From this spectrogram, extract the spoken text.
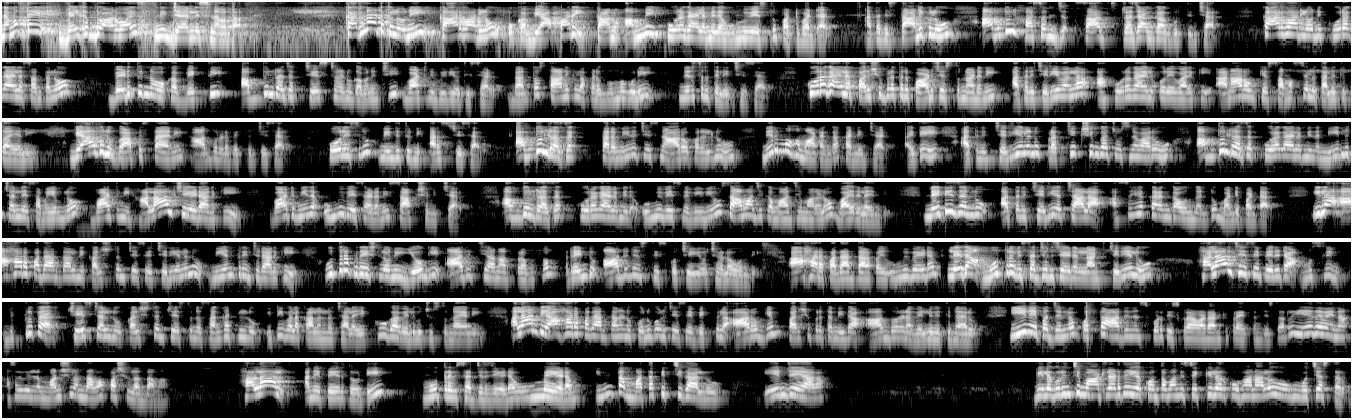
నమస్తే welcome to R voice. నేను journalist Navata. కర్ణాటకలోని కార్వార్లో ఒక వ్యాపారి తాను అమ్మే కూరగాయల మీద ఉమ్మి వేస్తూ పట్టుబడ్డాడు. అతని స్థానికులు అబ్దుల్ హసన్ జ- సాజ్ రజాక్గా గుర్తించారు. కార్వార్లోని కూరగాయల సంతలో వెడుతున్న ఒక వ్యక్తి అబ్దుల్ రజక్ చేష్టలను గమనించి వాటిని వీడియో తీశాడు. దాంతో స్థానికులు అక్కడ గుమ్మగుడి నిరసన తెలియజేశారు. కూరగాయల పరిశుభ్రతను పాడు చేస్తున్నాడని అతని చర్య వల్ల ఆ కూరగాయలు కొనే వారికి అనారోగ్య సమస్యలు తలెత్తుతాయని వ్యాధులు వ్యాపిస్తాయని ఆందోళన వ్యక్తం చేశారు. పోలీసులు నిందితుడిని అరెస్ట్ చేశారు. అబ్దుల్ రజక్ తన మీద చేసిన ఆరోపణలను నిర్మోహమాటంగా ఖండించాడు. అయితే అతని చర్యలను ప్రత్యక్షంగా చూసిన వారు అబ్దుల్ రజక్ కూరగాయల మీద నీళ్ళు చల్లే సమయంలో వాటిని హలాల్ చేయడానికి వాటి మీద ఉమ్మి వేశాడని సాక్ష్యమిచ్చారు. అబ్దుల్ రజక్ కూరగాయల మీద ఉమ్మి వేసిన వీడియో సామాజిక మాధ్యమాలలో వైరల్ అయింది. నెటిజన్లు అతని చర్య చాలా అసహ్యకరంగా ఉందంటూ మండిపడ్డారు. ఇలా ఆహార పదార్థాలని కలుషితం చేసే చర్యలను నియంత్రించడానికి ఉత్తరప్రదేశ్లోని యోగి ఆదిత్యనాథ్ ప్రభుత్వం రెండు ఆర్డినెన్స్ తీసుకొచ్చే యోచనలో ఉంది. ఆహార పదార్థాలపై ఉమ్మివేయడం లేదా మూత్ర విసర్జన చేయడం లాంటి చర్యలు హలాల్ చేసే పేరిట ముస్లిం వికృత చేష్టలను కలుషితం చేస్తున్న సంఘటనలు ఇటీవల కాలంలో చాలా ఎక్కువగా వెలుగు చూస్తున్నాయని. అలాంటి ఆహార పదార్థాలను కొనుగోలు చేసే వ్యక్తుల ఆరోగ్యం పరిశుభ్రత మీద ఆందోళన వెల్లువెత్తున్నారు ఈ నేపథ్యంలో కొత్త ఆర్డినెన్స్ కూడా తీసుకురావడానికి ప్రయత్నం చేస్తున్నారు. ఏదేమైనా అసలు వీళ్ళు మనుషులు అందామా పశువులు అందామా? హలాల్ అనే పేరుతోటి మూత్ర విసర్జన చేయడం ఉమ్మేయడం ఇంత మత పిచ్చిగాళ్ళు ఏం చేయాలా? వీళ్ళ గురించి మాట్లాడితే ఇక కొంతమంది సెక్యులర్ కుహానాలు వచ్చేస్తారు.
